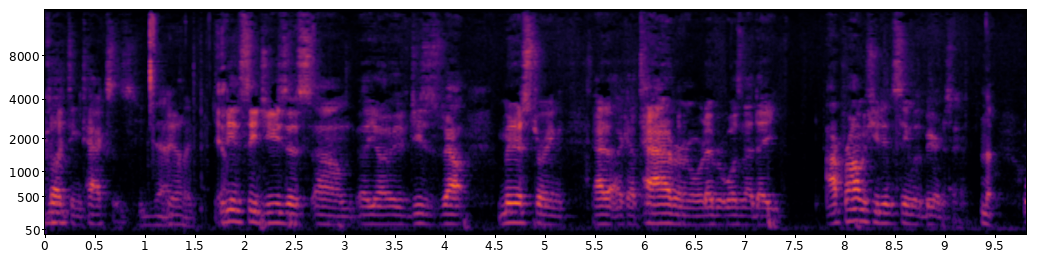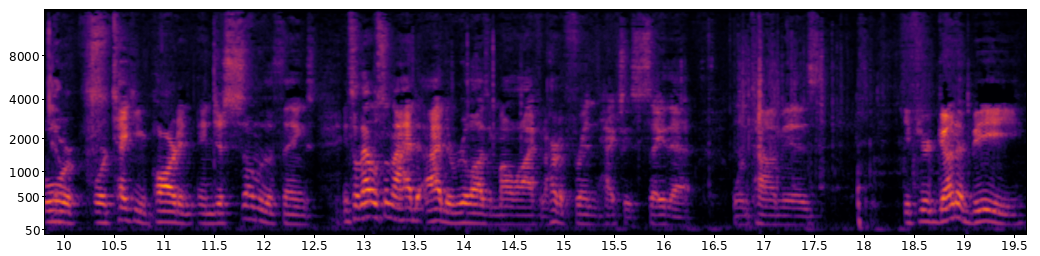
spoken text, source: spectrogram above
collecting taxes. Exactly. Yeah. You didn't see Jesus. Um, you know, if Jesus was out ministering at like a tavern or whatever it was on that day, I promise you didn't see him with a beer in his hand. No. Or or taking part in, in just some of the things. And so that was something I had to, I had to realize in my life, and I heard a friend actually say that one time is if you're gonna be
